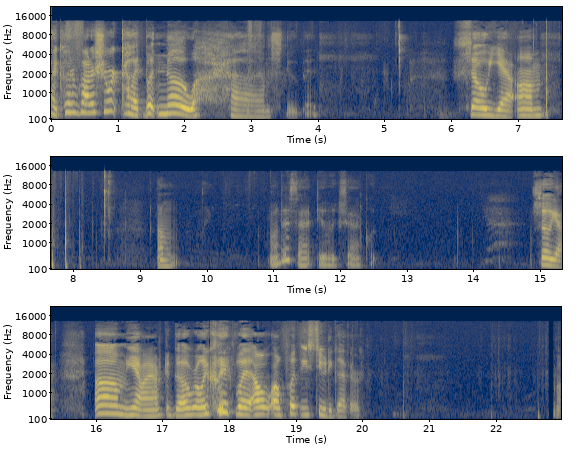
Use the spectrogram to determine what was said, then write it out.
I could have got a shortcut, but no. I'm stupid. So yeah, um um what does that do exactly? So yeah. Um yeah, I have to go really quick, but I'll I'll put these two together.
